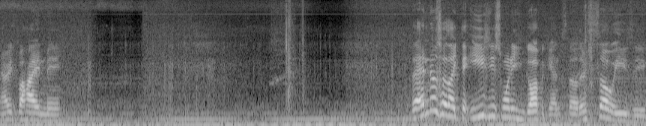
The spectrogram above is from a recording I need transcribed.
Now he's behind me. The endos are like the easiest one you can go up against, though. They're so easy.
